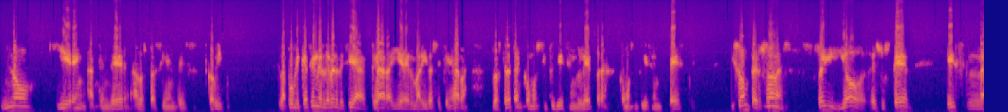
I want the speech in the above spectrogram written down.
no quieren atender a los pacientes COVID. La publicación del deber decía Clara ayer, el marido se quejaba, los tratan como si tuviesen lepra, como si tuviesen peste y son personas, soy yo, es usted, es, la,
